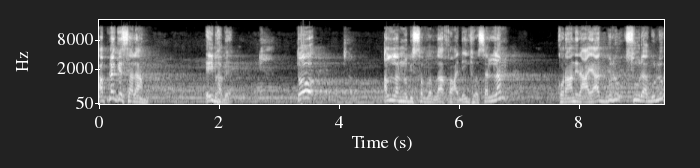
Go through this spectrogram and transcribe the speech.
আপনাকে সালাম। এইভাবে। তো আল্লাহ নবী সাল্লাহ আলিহাসাল্লাম কোরআনের আয়াতগুলো, সুরাগুলো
